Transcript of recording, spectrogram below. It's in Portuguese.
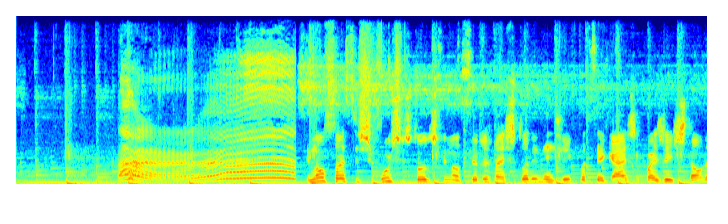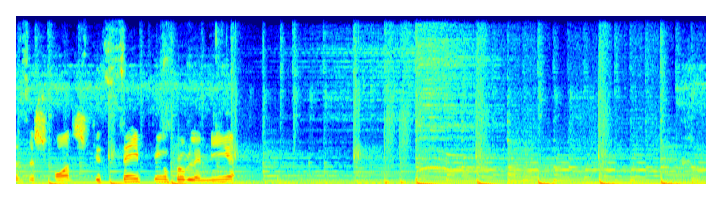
E não só esses custos todos financeiros, mas toda a energia que você gasta com a gestão dessas contas, porque sempre tem um probleminha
